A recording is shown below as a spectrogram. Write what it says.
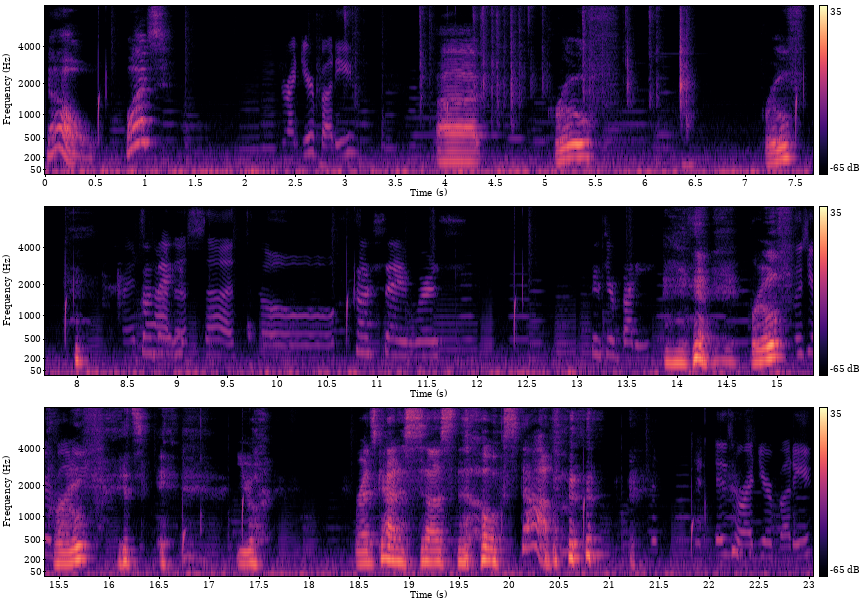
No. What? Red your buddy. Uh, proof. Proof. Red's kinda sus, so. I was gonna say, where's who's your buddy? proof. Who's your Proof. It's you. Red's kind of sus though. Stop. Is Red your buddy?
